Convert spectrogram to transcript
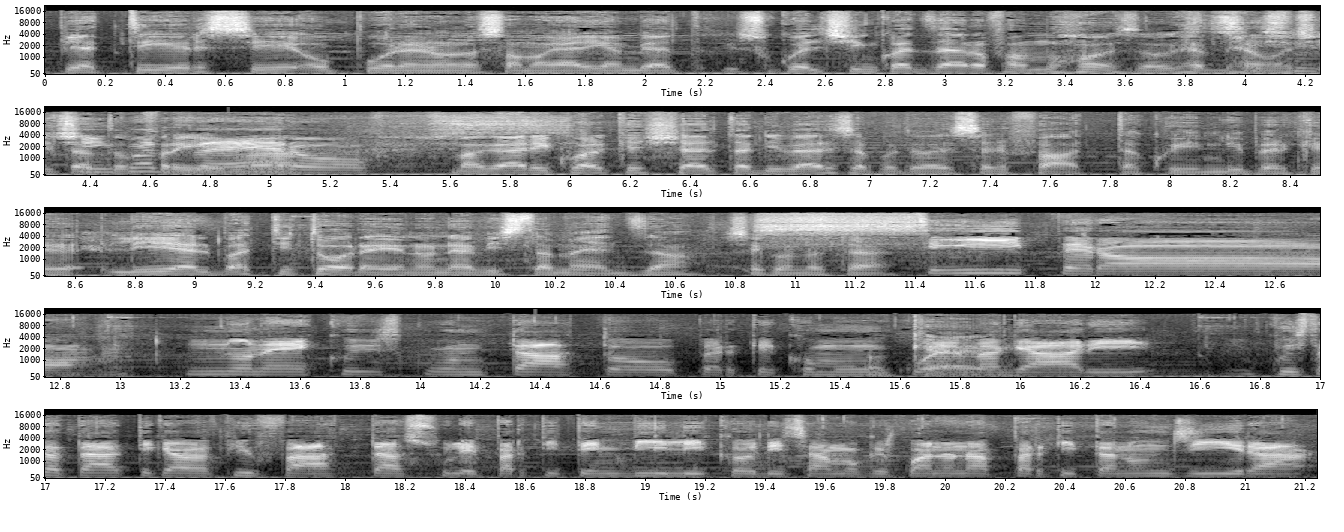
appiattirsi oppure non lo so magari cambiare su quel 5-0 famoso che abbiamo sul citato 5-0. prima magari qualche scelta diversa poteva essere fatta quindi perché lì è il battitore che non è vista mezza secondo te Sì, però non è così scontato perché comunque Ok. magari questa tattica va più fatta sulle partite in bilico, diciamo che quando una partita non gira,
